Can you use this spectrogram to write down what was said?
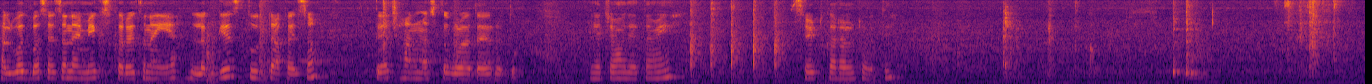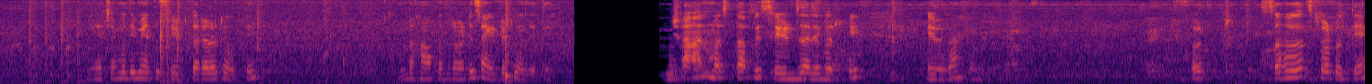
हलवत बसायचं नाही मिक्स करायचं नाही आहे लगेच दूध टाकायचं. तेव्हा छान मस्त गोळा तयार होतो. ह्याच्यामध्ये आता मी सेट करायला ठेवते. ह्याच्यामध्ये मी आता सेट करायला ठेवते. दहा पंधरा मिनटं साईडला ठेवून देते. छान मस्त आपली सेट झाले बर्फी. हे बघा. कट सहज कट होते.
